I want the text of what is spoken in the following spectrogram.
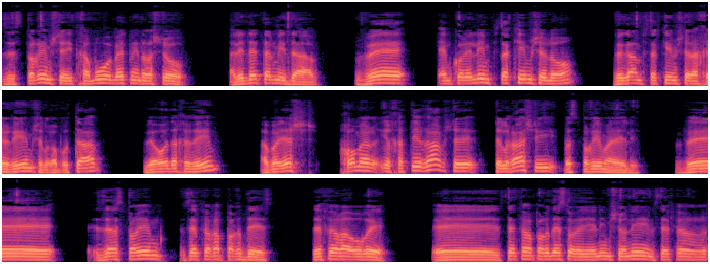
זה ספרים שהתחברו בבית מדרשו על ידי תלמידיו, והם כוללים פסקים שלו, וגם פסקים של אחרים, של רבותיו, ועוד אחרים, אבל יש חומר הלכתי רב ש, של רש"י בספרים האלה. וזה הספרים, ספר הפרדס, ספר ההורה, אה, ספר הפרדס הוא על עניינים שונים, ספר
